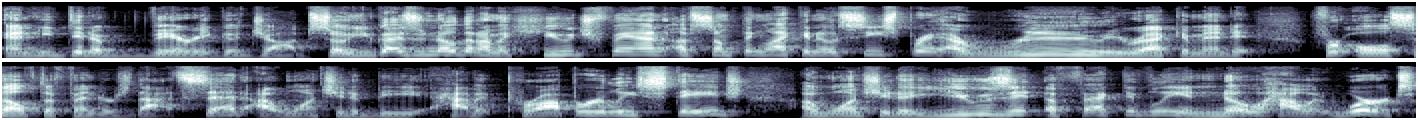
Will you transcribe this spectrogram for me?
and he did a very good job. So you guys know that I'm a huge fan of something like an OC spray. I really recommend it for all self-defenders. That said, I want you to be have it properly staged. I want you to use it effectively and know how it works.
